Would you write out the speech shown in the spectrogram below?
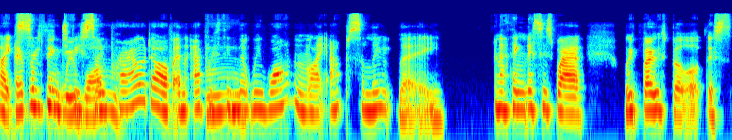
Like everything something to be want. so proud of and everything mm. that we want. Like absolutely. And I think this is where we've both built up this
